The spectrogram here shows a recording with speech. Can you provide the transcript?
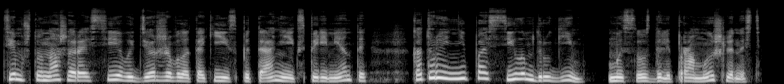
тем, что наша Россия выдерживала такие испытания и эксперименты, которые не по силам другим. Мы создали промышленность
